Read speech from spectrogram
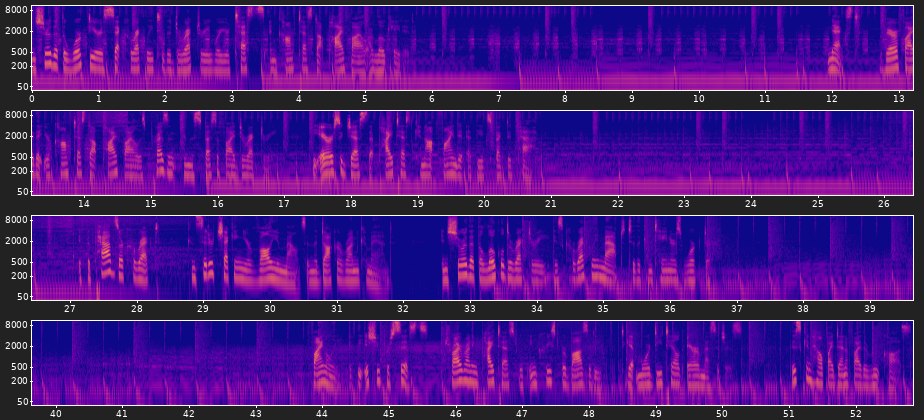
Ensure that the workdir is set correctly to the directory where your tests and conftest.py file are located. Next, verify that your conftest.py file is present in the specified directory. The error suggests that PyTest cannot find it at the expected path. The paths are correct, consider checking your volume mounts in the docker run command. Ensure that the local directory is correctly mapped to the container's workdir. Finally, if the issue persists, try running PyTest with increased verbosity to get more detailed error messages. This can help identify the root cause.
